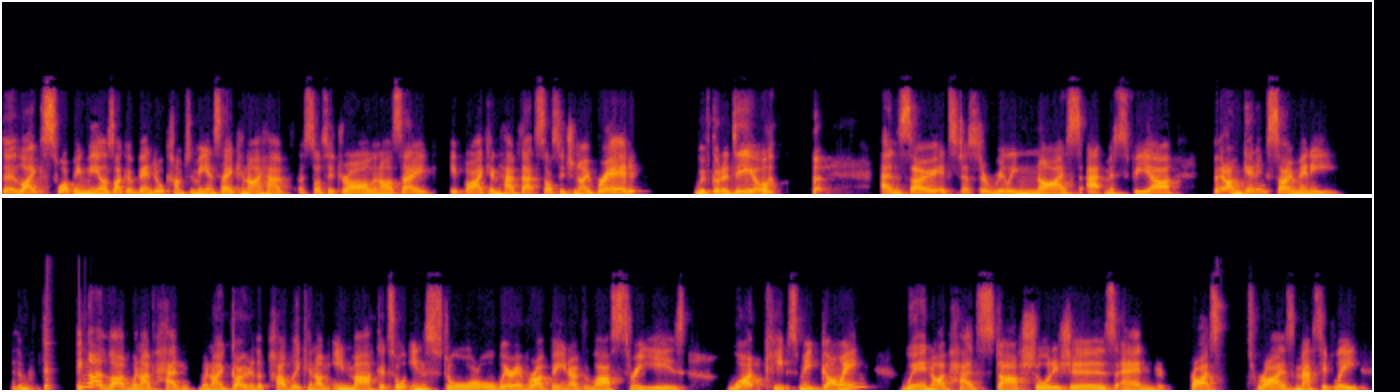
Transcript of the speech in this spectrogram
the like swapping meals. Like a vendor will come to me and say, Can I have a sausage roll? And I'll say, If I can have that sausage, no bread, we've got a deal. and so it's just a really nice atmosphere. But I'm getting so many The thing I love when I've had when I go to the public and I'm in markets or in store or wherever I've been over the last three years, what keeps me going when I've had staff shortages and price rise massively,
